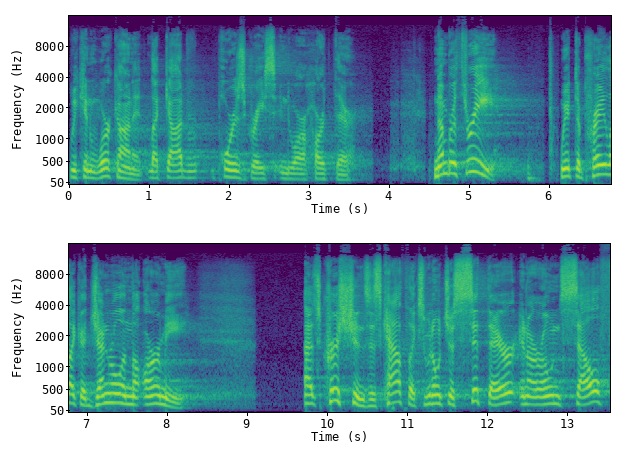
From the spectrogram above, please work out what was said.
We can work on it. Let God pour his grace into our heart there. Number three, we have to pray like a general in the army as Christians, as Catholics, we don't just sit there in our own self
